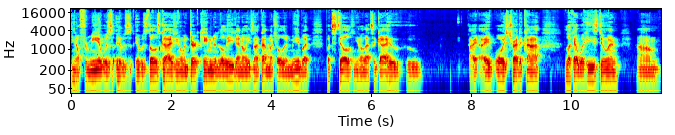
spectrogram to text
you know, for me, it was it was it was those guys. You know, when Dirk came into the league, I know he's not that much older than me, but but still, you know, that's a guy who who I, I always try to kind of look at what he's doing. Um,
